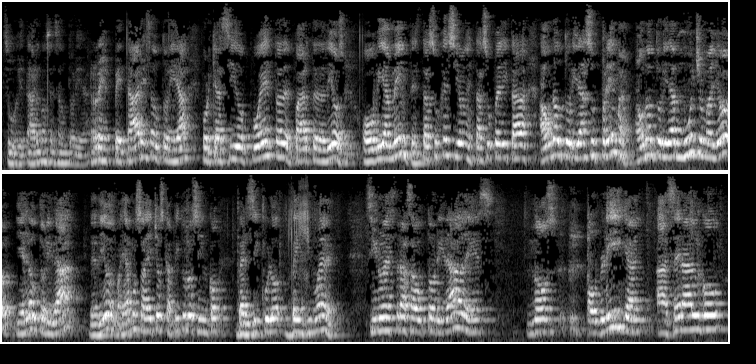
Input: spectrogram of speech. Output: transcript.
Sujetarnos a esa autoridad, respetar esa autoridad porque ha sido puesta de parte de Dios. Obviamente, esta sujeción está supeditada a una autoridad suprema, a una autoridad mucho mayor, y es la autoridad de Dios. Vayamos a Hechos capítulo 5, versículo 29. Si nuestras autoridades nos obligan a hacer algo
